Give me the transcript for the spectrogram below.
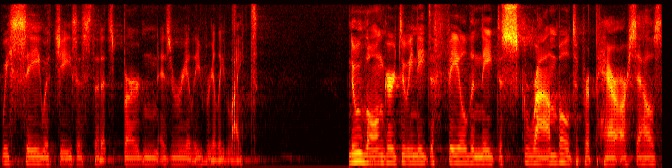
we see with Jesus that its burden is really, really light. No longer do we need to feel the need to scramble to prepare ourselves.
